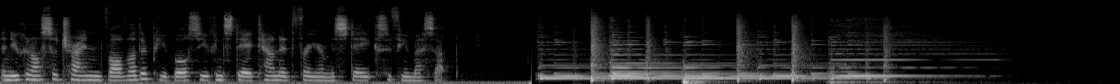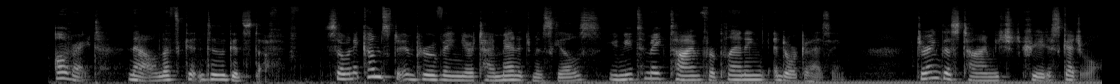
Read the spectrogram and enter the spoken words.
And you can also try and involve other people so you can stay accounted for your mistakes if you mess up. Alright, now let's get into the good stuff. So, when it comes to improving your time management skills, you need to make time for planning and organizing. During this time, you should create a schedule,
